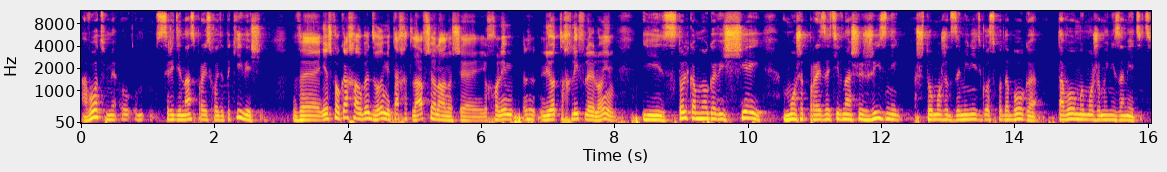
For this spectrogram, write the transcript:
А вот м- м- среди нас происходят такие вещи. ויש כל כך הרבה דברים מתחת לאף שלנו שיכולים להיות תחליף לאלוהים. И столько много вещей может произойти в нашей жизни, что может заменить Господа Бога, того мы можем и не заметить.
